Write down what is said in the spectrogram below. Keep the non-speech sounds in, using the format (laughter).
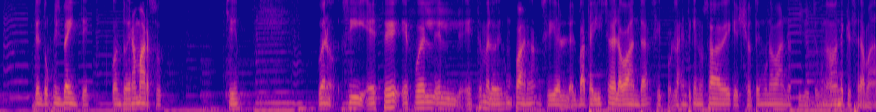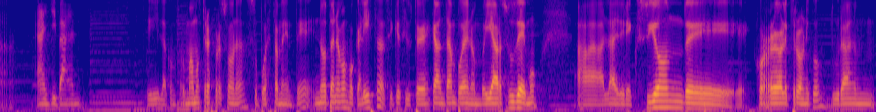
del 2020, cuando era marzo, ¿sí? Bueno, sí, este fue el, este me lo dijo un pana, sí, el, baterista de la banda, sí, por la gente que no sabe que yo tengo una banda, sí, yo tengo una banda que se llama Angie Band, sí, la conformamos tres personas, supuestamente, no tenemos vocalistas, así que si ustedes cantan pueden enviar su demo a la dirección de correo electrónico, duran,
